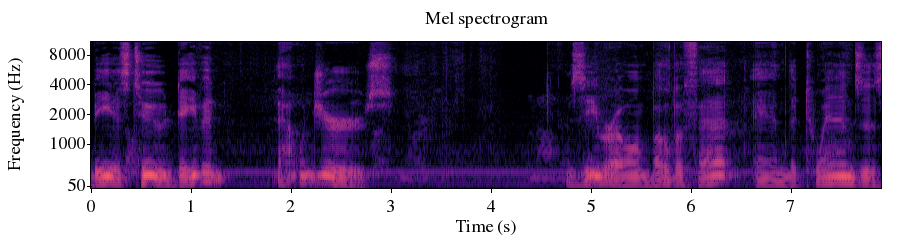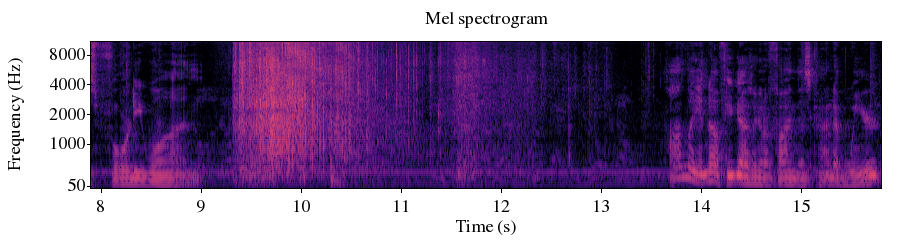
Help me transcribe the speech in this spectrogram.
B is two. David, that one's yours. Zero on Boba Fett, and the twins is 41. Oddly enough, you guys are going to find this kind of weird.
